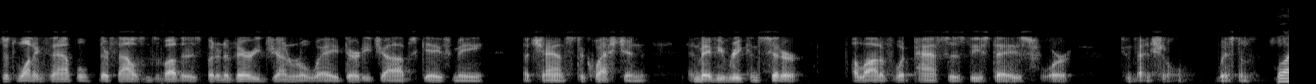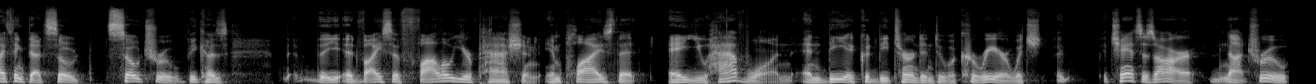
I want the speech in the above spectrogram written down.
just one example. There are thousands of others, but in a very general way, Dirty Jobs gave me a chance to question and maybe reconsider a lot of what passes these days for conventional wisdom. Well, I think that's so so true because the advice of follow your passion implies that a you have one and b it could be turned into a career which uh, chances are not true.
